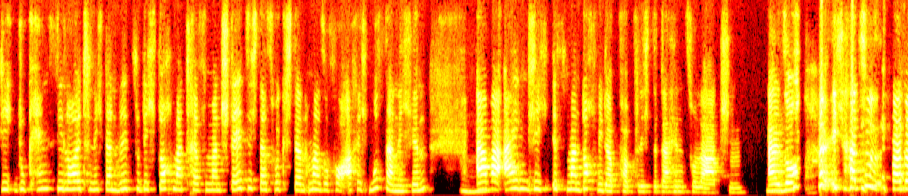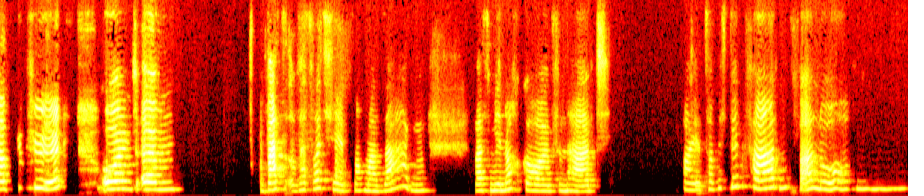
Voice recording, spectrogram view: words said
die, du kennst die Leute nicht, dann willst du dich doch mal treffen. Man stellt sich das wirklich dann immer so vor, ach, ich muss da nicht hin. Mhm. Aber eigentlich ist man doch wieder verpflichtet, dahin zu latschen. Mhm. Also ich hatte immer das Gefühl. Und ähm, was, was wollte ich jetzt nochmal sagen, was mir noch geholfen hat? Oh, jetzt habe ich den Faden verloren.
